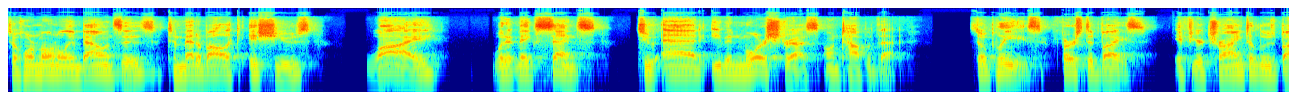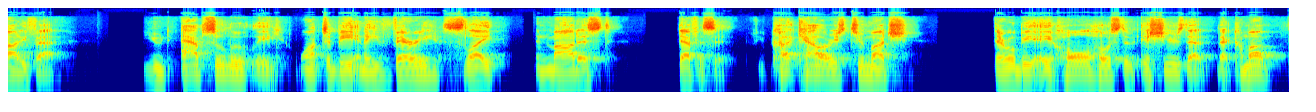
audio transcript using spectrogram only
to hormonal imbalances, to metabolic issues, why would it make sense to add even more stress on top of that? So please, first advice if you're trying to lose body fat, you absolutely want to be in a very slight and modest deficit. If you cut calories too much, there will be a whole host of issues that, that come up.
